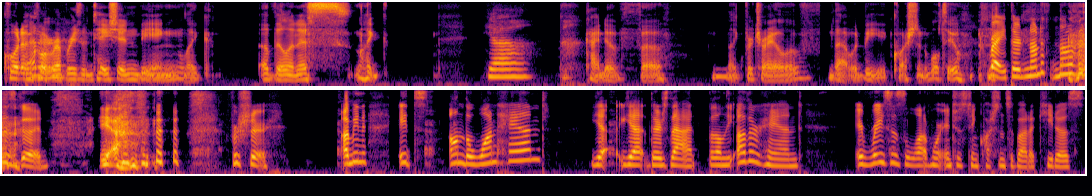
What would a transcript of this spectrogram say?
quote unquote better. representation being like a villainous like Yeah. kind of uh, like portrayal of that would be questionable too. Right. They're none of none of it is good. yeah. For sure. I mean, it's on the one hand, yeah, yeah, there's that, but on the other hand, it raises a lot more interesting questions about Akito's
